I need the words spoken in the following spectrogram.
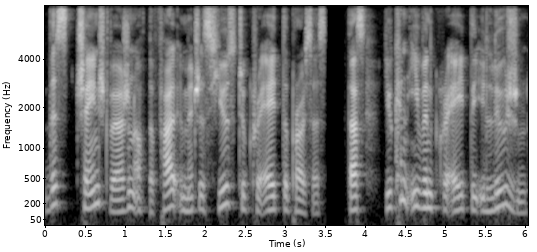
This changed version of the file image is used to create the process. Thus, you can even create the illusion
